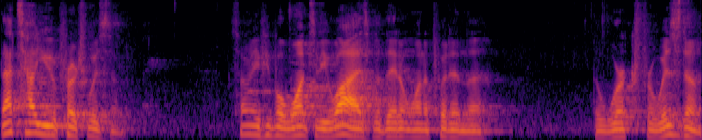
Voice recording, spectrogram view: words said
That's how you approach wisdom. So many people want to be wise, but they don't want to put in the, the work for wisdom.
